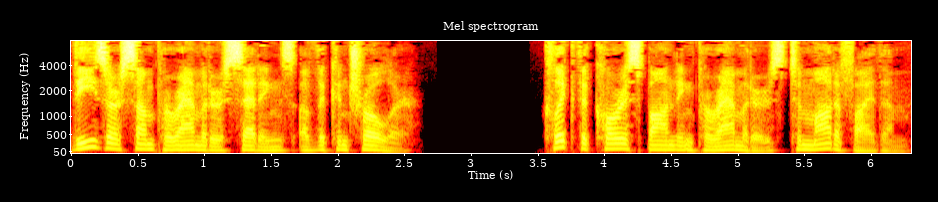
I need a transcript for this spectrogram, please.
These are some parameter settings of the controller. Click the corresponding parameters to modify them.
